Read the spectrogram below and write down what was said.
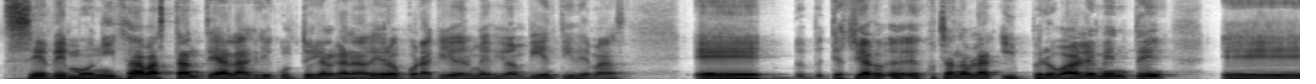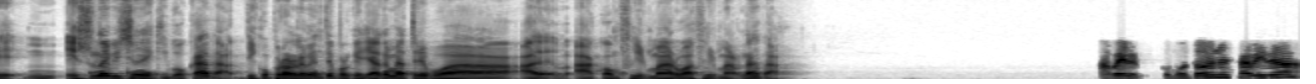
se demoniza bastante al agricultor y al ganadero por aquello del medio ambiente y demás, eh, te estoy eh, escuchando hablar y probablemente es una visión equivocada. Digo probablemente porque ya no me atrevo a confirmar o a afirmar nada. A ver, como todo en nuestra vida,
